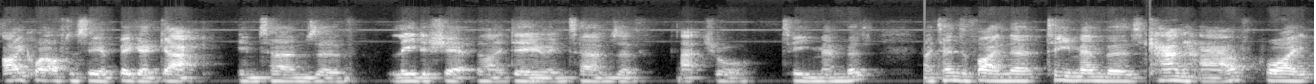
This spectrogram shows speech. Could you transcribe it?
I quite often see a bigger gap in terms of leadership than I do in terms of actual team members. I tend to find that team members can have quite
